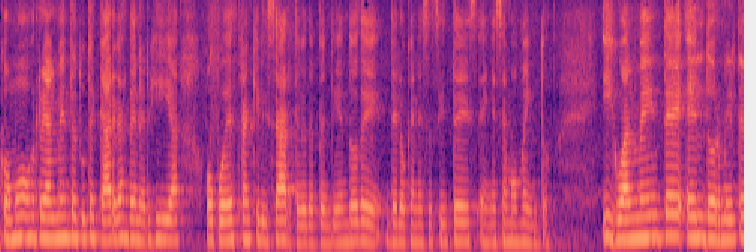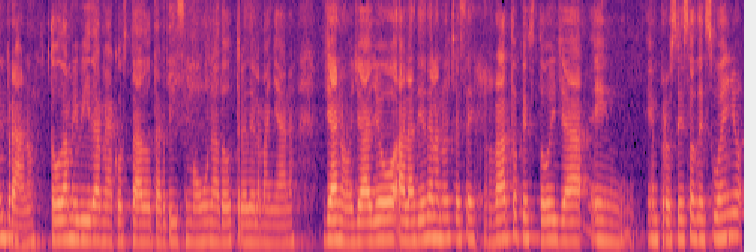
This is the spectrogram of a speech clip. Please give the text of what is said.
cómo realmente tú te cargas de energía o puedes tranquilizarte dependiendo de, de lo que necesites en ese momento. Igualmente el dormir temprano. Toda mi vida me ha costado tardísimo, una, dos, tres de la mañana. Ya no, ya yo a las 10 de la noche hace rato que estoy ya en, en proceso de sueño.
